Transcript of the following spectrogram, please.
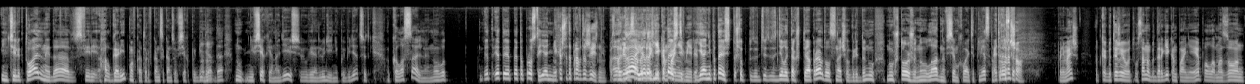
интеллектуальной, да, в сфере алгоритмов, которые в конце концов всех победят, uh-huh. да, ну, не всех, я надеюсь, уверен, людей не победят, все-таки колоссальное. Но вот это, это, это просто я... Мне кажется, это правда жизни. Посмотри а, на да, самые я дорогие даже не компании в мире. Я не пытаюсь, чтобы сделать так, чтобы ты оправдывался, начал говорить, да ну, ну что же, ну ладно, всем хватит места. Это просто... хорошо, понимаешь? Вот как бы ты же вот у самых дорогие компании Apple, Amazon,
